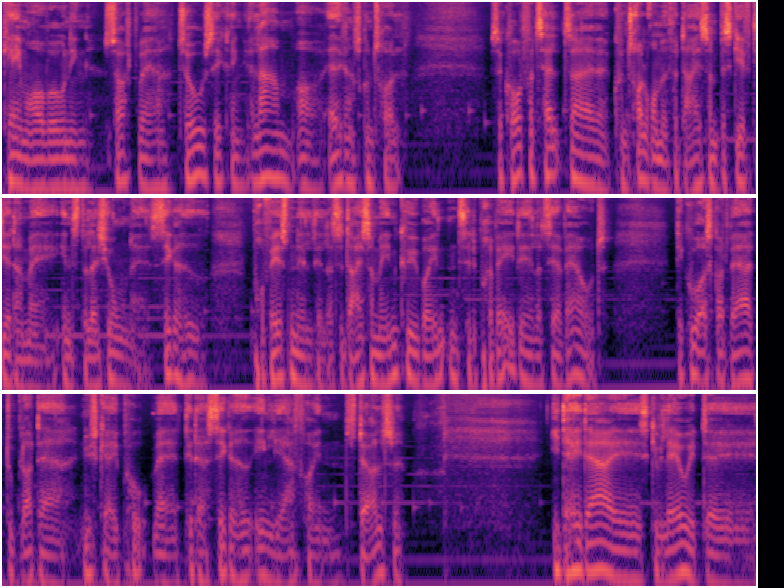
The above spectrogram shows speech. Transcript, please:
kameraovervågning, software, togsikring, alarm og adgangskontrol. Så kort fortalt, så er kontrolrummet for dig, som beskæftiger dig med installation af sikkerhed, professionelt eller til dig, som er indkøber enten til det private eller til erhvervet. Det kunne også godt være, at du blot er nysgerrig på, hvad det der sikkerhed egentlig er for en størrelse. I dag der øh, skal vi lave et øh,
